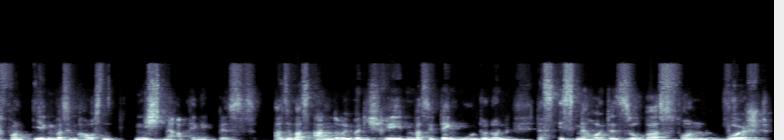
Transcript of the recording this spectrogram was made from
von irgendwas im Außen nicht mehr abhängig bist. Also was andere über dich reden, was sie denken und und und. Das ist mir heute sowas von wurscht.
